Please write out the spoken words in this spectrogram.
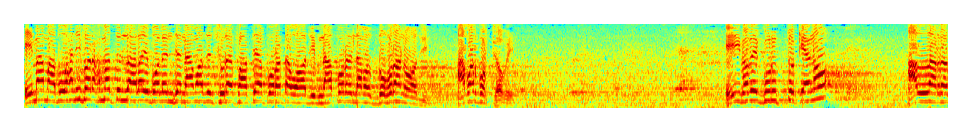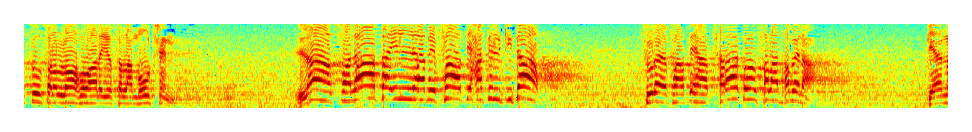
ইমাম আবু হানিফা রহমতুল্লাহ আলাই বলেন যে নামাজের সুরা ফাতেহা পড়াটা ওয়াজিব, না পড়লে নামাজ দোহরানো ওয়াজিব। আবার পড়তে হবে। এইভাবে গুরুত্ব কেন? আল্লাহ রাসুল সাল্লাম বলছেন কিতাব। সূরা ফাতিহা ছাড়া কোনো সালাত হবে না। কেন?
